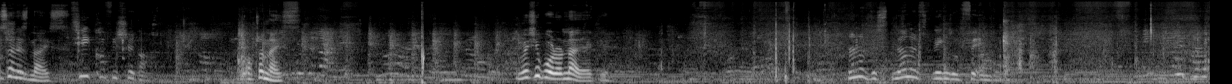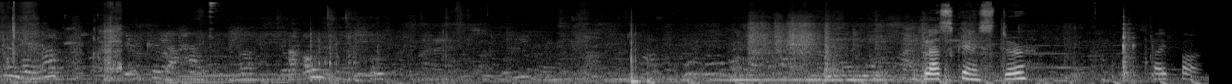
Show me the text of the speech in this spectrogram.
storage boxes. Tea, coffee, This one is nice. tea, coffee, sugar. ওটা নাইস বেশি বড় না একে None of this, none of the things will fit in there. glass canister 5 pound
